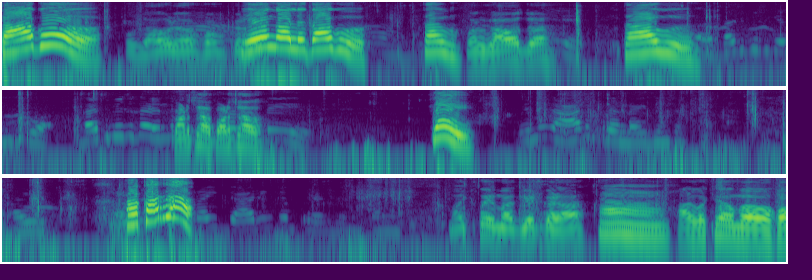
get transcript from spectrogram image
తాగు. ఏం కాలే తాగు. తాగు. తాగు. పడతావు పడతావు. మర్చిపోయి మా గేట్ కాడ. ఆడికి వచ్చిన ఒక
